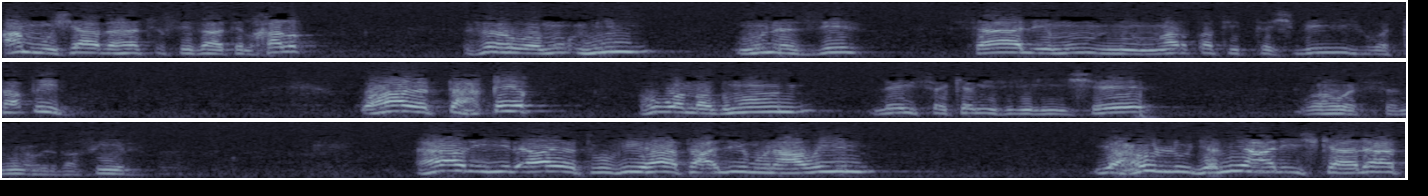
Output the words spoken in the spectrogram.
عن مشابهة صفات الخلق فهو مؤمن منزه سالم من ورطة التشبيه والتعطيل. وهذا التحقيق هو مضمون ليس كمثله شيء وهو السميع البصير. هذه الآية فيها تعليم عظيم يحل جميع الإشكالات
